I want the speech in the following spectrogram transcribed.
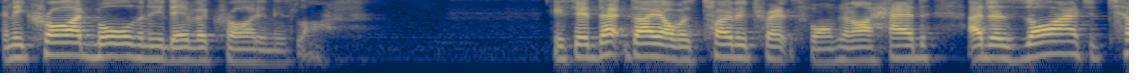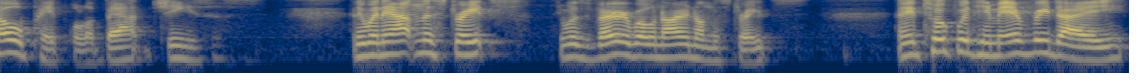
And he cried more than he'd ever cried in his life. He said, That day I was totally transformed and I had a desire to tell people about Jesus. And he went out in the streets. He was very well known on the streets. And he took with him every day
